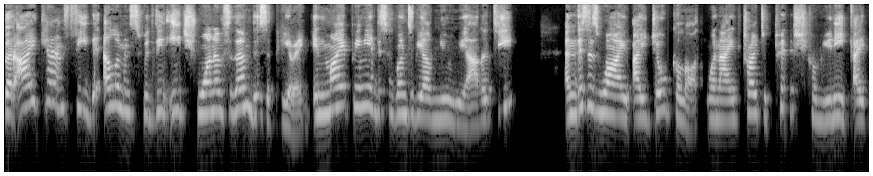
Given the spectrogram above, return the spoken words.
but I can't see the elements within each one of them disappearing. In my opinion, this is going to be our new reality. And this is why I joke a lot when I try to pitch Communique. I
